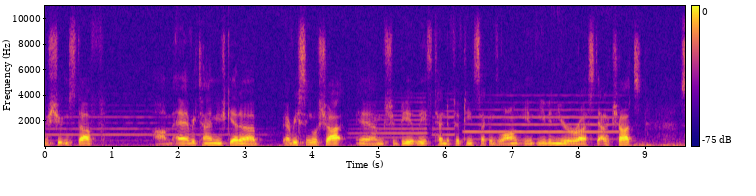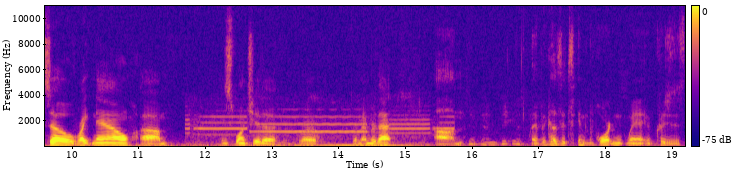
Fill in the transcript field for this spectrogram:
you're shooting stuff, um, every time you get a, every single shot um, should be at least 10 to 15 seconds long, even your uh, static shots. So right now, um, I just want you to re remember that. Um, because it's important when because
